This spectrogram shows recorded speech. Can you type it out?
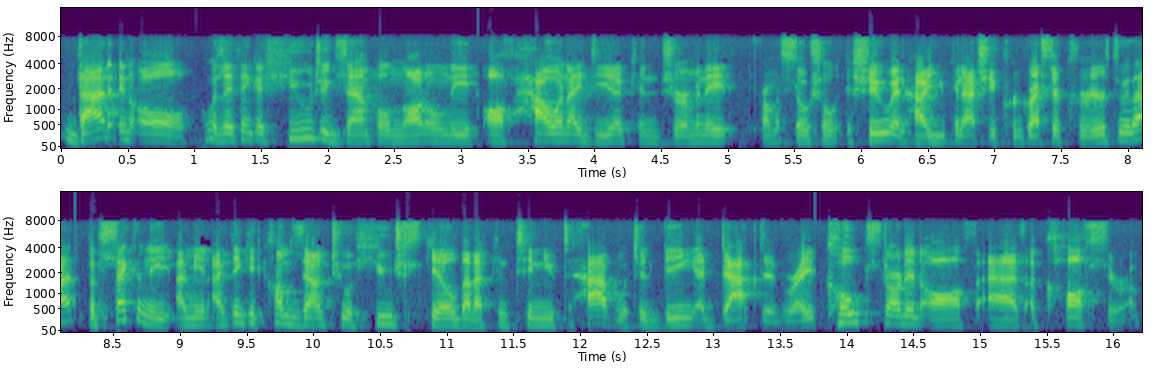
that in all was, I think, a huge example not only of how an idea can germinate from a social issue and how you can actually progress your career through that. But secondly, I mean, I think it comes down to a huge skill that I've continued to have, which is being adaptive, right? Coke started off as a cough syrup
